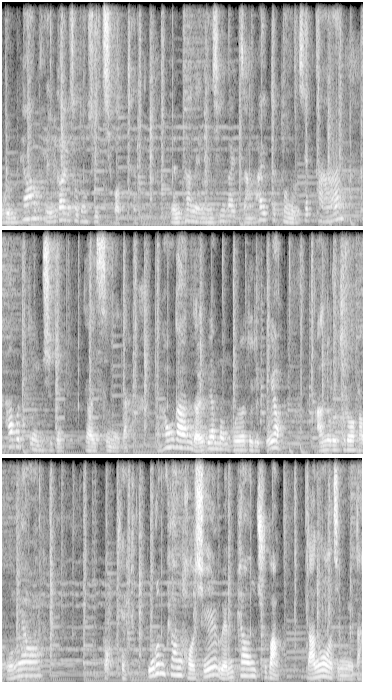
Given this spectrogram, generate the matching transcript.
오른편 일괄 소동 스위치 버튼 왼편에는 신발장 화이트 톤으로 색한 하부띠 시도 되어 있습니다. 어, 현관 넓이 한번 보여드리고요. 안으로 들어가 보면 이렇게 오른편 거실, 왼편 주방 나누어집니다.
